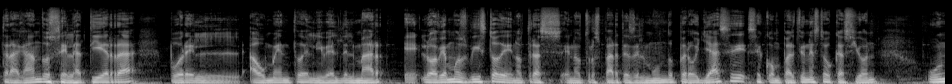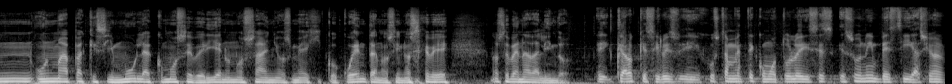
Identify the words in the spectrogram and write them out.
tragándose la tierra por el aumento del nivel del mar. Eh, lo habíamos visto en, otras, en otras partes del mundo, pero ya se, se compartió en esta ocasión un, un, mapa que simula cómo se vería en unos años México. Cuéntanos si no se ve, no se ve nada lindo. Eh, claro que sí, Luis. Y justamente como tú lo dices, es una investigación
